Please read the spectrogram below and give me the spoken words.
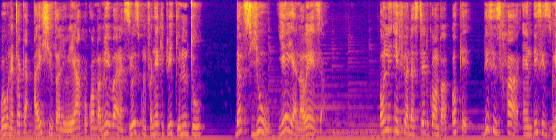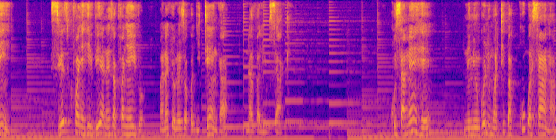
Hiyo unataka aishi value yako kwamba mimi bana siwezi kumfanyia kitu hiki mtu. Thats you. Yeye anaweza. Only if you understand kwamba okay this is her and this is me. Siwezi kufanya hivi yeye anaweza kufanya hivyo. Maanake unaweza kujitenga na value zake kusamehe ni miongoni mwa tiba kubwa sana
